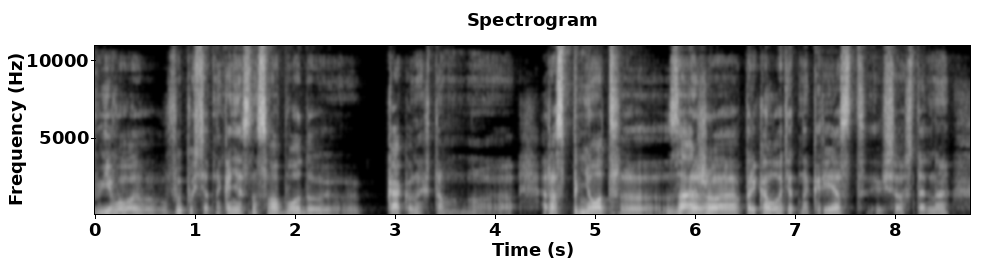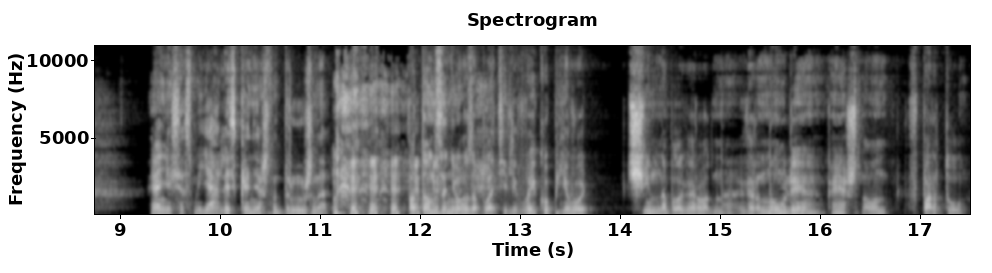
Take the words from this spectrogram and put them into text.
его выпустят наконец на свободу, как он их там а, распнет, а, заживо приколотит на крест и все остальное. И они все смеялись, конечно, дружно. Потом за него заплатили выкуп, его чинно, благородно вернули. Конечно, он в порту,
